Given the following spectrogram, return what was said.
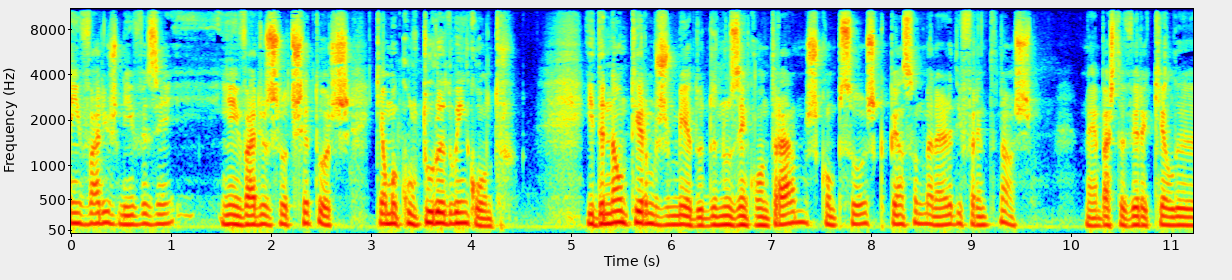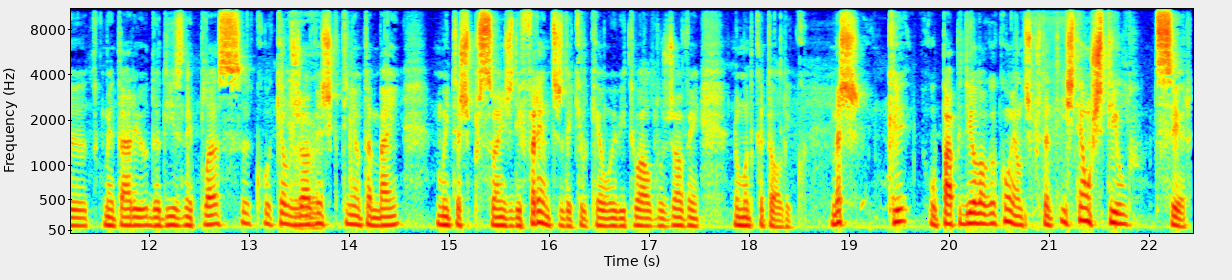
em vários níveis e em, em vários outros setores, que é uma cultura do encontro e de não termos medo de nos encontrarmos com pessoas que pensam de maneira diferente de nós. É? Basta ver aquele documentário da Disney Plus com aqueles jovens que tinham também muitas expressões diferentes daquilo que é o habitual do jovem no mundo católico. Mas que o Papa dialoga com eles. Portanto, isto é um estilo ser.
